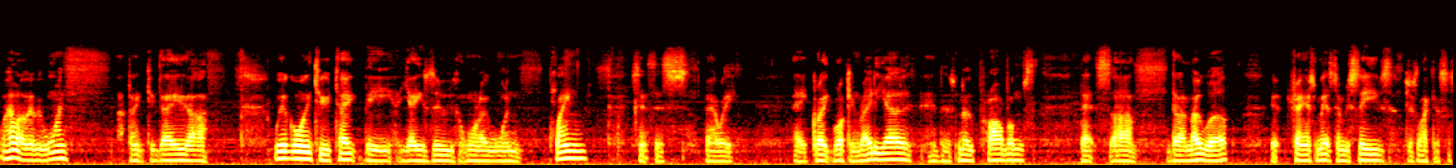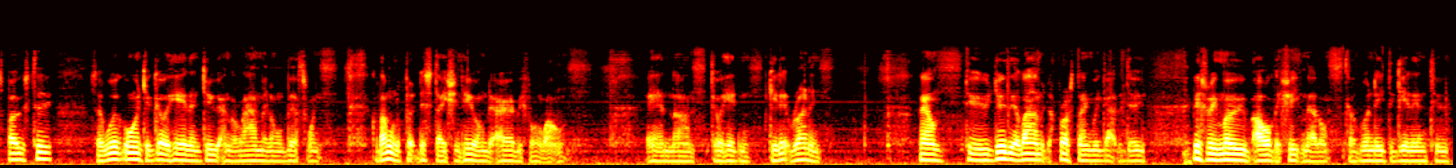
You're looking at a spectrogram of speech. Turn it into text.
Well, hello everyone. I think today uh, we're going to take the Yaesu 101 plane since it's fairly a great working radio and there's no problems that's uh, that I know of. It transmits and receives just like it's supposed to. So we're going to go ahead and do an alignment on this one because I want to put this station here on the air before long and um, go ahead and get it running. Now, to do the alignment, the first thing we got to do is remove all the sheet metal because we'll need to get into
